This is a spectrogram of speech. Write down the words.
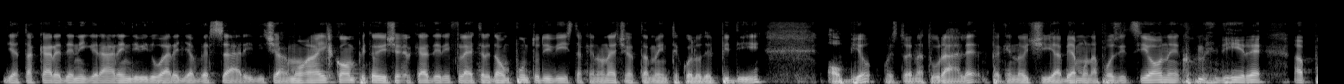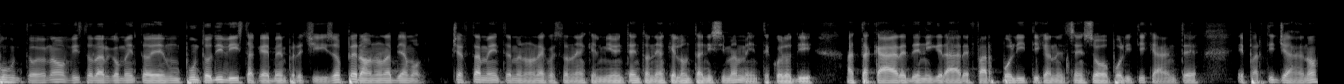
di attaccare, denigrare, individuare gli avversari, diciamo, ha il compito di cercare di riflettere da un punto di vista che non è certamente quello del PD, ovvio, questo è naturale, perché noi ci abbiamo una posizione, come dire, appunto, no? visto l'argomento è un punto di vista che è ben preciso, però non abbiamo certamente, ma non è questo neanche il mio intento, neanche lontanissimamente, quello di attaccare, denigrare, far politica nel senso politicante e partigiano,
